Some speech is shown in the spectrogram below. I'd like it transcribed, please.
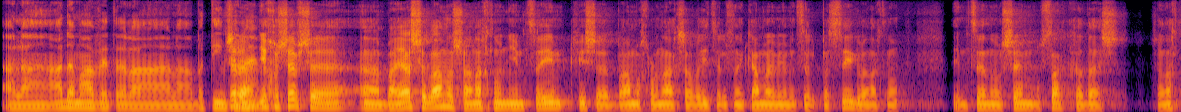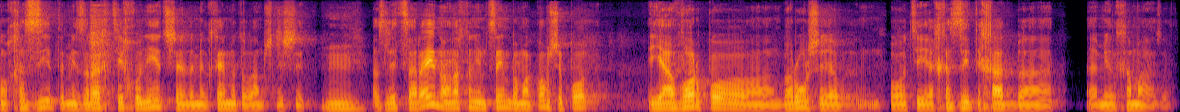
על ה, עד המוות, על, ה, על הבתים שלהם. תראה, אני חושב שהבעיה שלנו שאנחנו נמצאים, כפי שבפעם האחרונה עכשיו הייתי לפני כמה ימים אצל פסיג, ואנחנו המצאנו שם, מושג חדש, שאנחנו חזית מזרח תיכונית של מלחמת עולם שלישית. Mm. אז לצערנו, אנחנו נמצאים במקום שפה יעבור פה, ברור שפה תהיה חזית אחת במלחמה הזאת.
